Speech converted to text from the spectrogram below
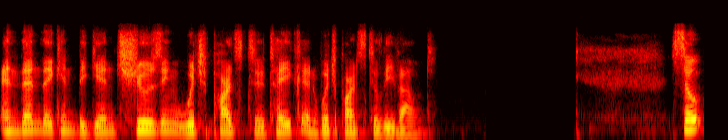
and then they can begin choosing which parts to take and which parts to leave out. So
